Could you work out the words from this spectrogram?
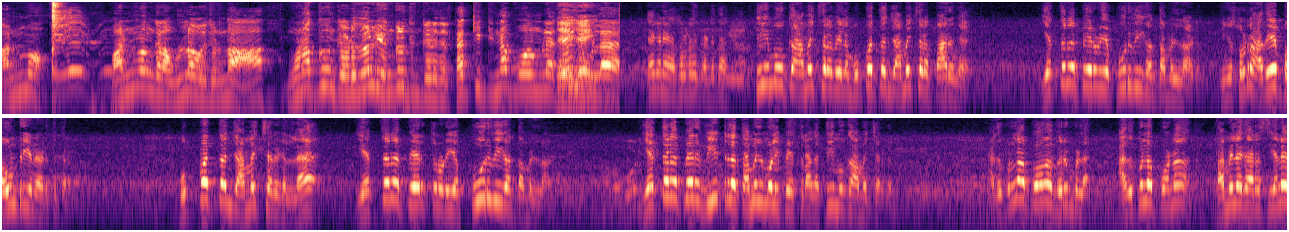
வன்மம். வன்மங்களை உள்ள வச்சிருந்தா உனக்கும் கெடுதல் எங்களுக்கும் கெடுதல். கக்கிட்டினா போதும்ல தெரியும்ல. ஏங்க சொல்றது கட்டுதான் திமுக அமைச்சரவையில முப்பத்தஞ்சு அமைச்சரை பாருங்க. எத்தனை பேருடைய பூர்வீகம் தமிழ்நாடு? நீங்க சொல்ற அதே பவுண்டரியை நான் எடுத்துக்கிறேன். முப்பத்தஞ்சு அமைச்சர்கள்ல எத்தனை பேர்த்தனுடைய பூர்வீகம் தமிழ்நாடு? எத்தனை பேர் வீட்டுல தமிழ் மொழி பேசுறாங்க திமுக அமைச்சர்கள்? அதுக்குள்ள போக விரும்பல. அதுக்குள்ள போனா தமிழக அரசியலே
